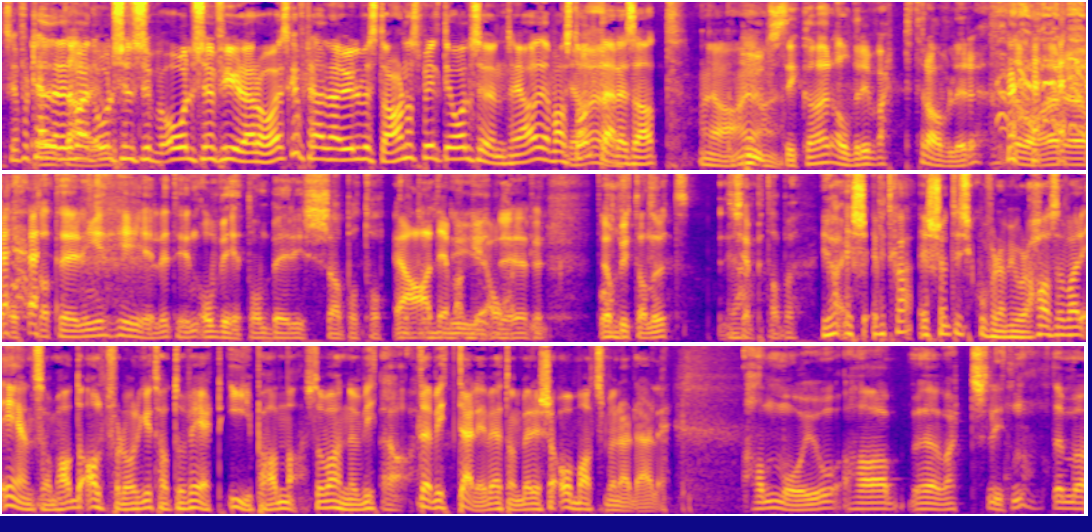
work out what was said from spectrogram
skal jeg fortelle deg, Det var en Ålesund-fyr der òg. Jeg skal fortelle deg Ulvesdalen og spilte i Ålesund. Ja, jeg var stolt Ja, ja. der jeg satt. Ja, ja. Har aldri vært travlere. Det var uh, oppdateringer hele tiden. Og Veton Berisha på topp. Ja, det var gøy. De har bytta han ut. Kjempetabbe. Ja, jeg, vet hva? jeg skjønte ikke hvorfor de gjorde det. Altså, det var en som hadde alt for Norge tatovert i panna. Så var han jo Ja. er vitterlig, vet han Berisha, og Mats Møller Dæhlie. Han må jo ha eh, vært sliten. Det, må,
